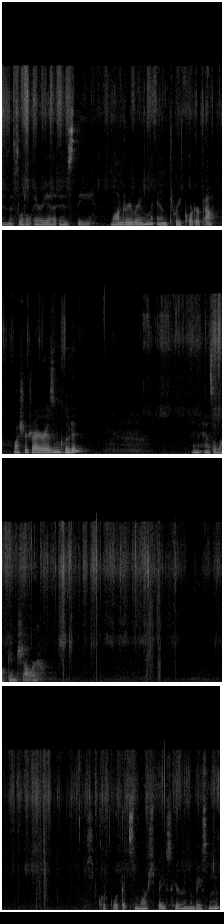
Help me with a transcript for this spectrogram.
And this little area is the laundry room and three quarter bath. Washer dryer is included and it has a walk-in shower. Just a quick look at some more space here in the basement.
